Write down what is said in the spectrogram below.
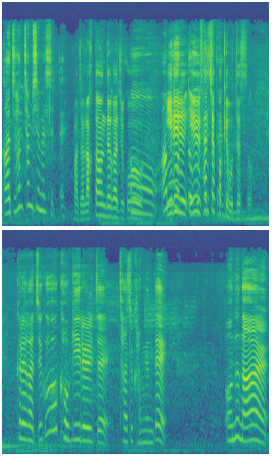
아주 한참 심했을 때. 맞아 락다운 돼 가지고 어, 일일 일 산책밖에 때. 못했어 그래 가지고 거기를 이제 자주 갔는데 어느 날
